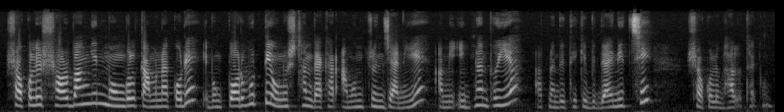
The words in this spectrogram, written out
সকলের সর্বাঙ্গীন মঙ্গল কামনা করে এবং পরবর্তী অনুষ্ঠান দেখার আমন্ত্রণ জানিয়ে আমি ইবনাথ ভুইয়া আপনাদের থেকে বিদায় নিচ্ছি। সকলে ভালো থাকুন।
